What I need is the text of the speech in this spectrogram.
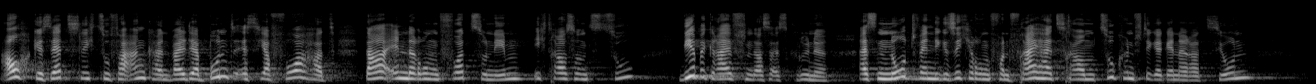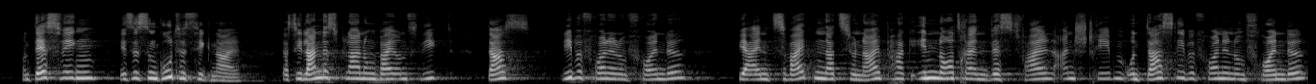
auch gesetzlich zu verankern, weil der Bund es ja vorhat, da Änderungen vorzunehmen. Ich traue es uns zu. Wir begreifen das als Grüne als notwendige Sicherung von Freiheitsraum zukünftiger Generationen. Und deswegen ist es ein gutes Signal, dass die Landesplanung bei uns liegt, dass, liebe Freundinnen und Freunde, wir einen zweiten Nationalpark in Nordrhein-Westfalen anstreben und das, liebe Freundinnen und Freunde,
